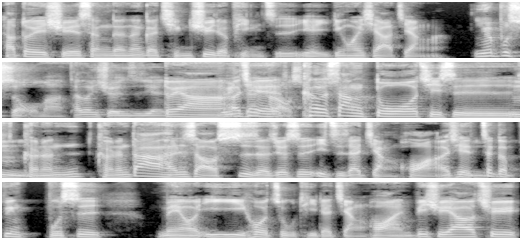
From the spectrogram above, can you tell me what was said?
他对学生的那个情绪的品质也一定会下降啊。因为不熟嘛，他跟学生之间对啊，而且课上多，其实嗯可能、可能大家很少试着就是一直在讲话，而且这个并不是没有意义或主题的讲话，你必须要去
